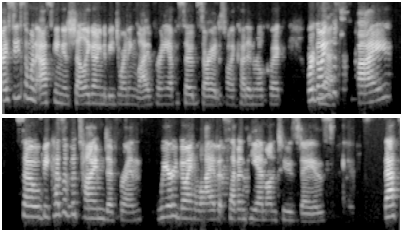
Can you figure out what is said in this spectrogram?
I see someone asking, is Shelly going to be joining live for any episodes? Sorry, I just want to cut in real quick. We're going Yes. to try. So because of the time difference, we are going live at 7 p.m. on Tuesdays. That's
